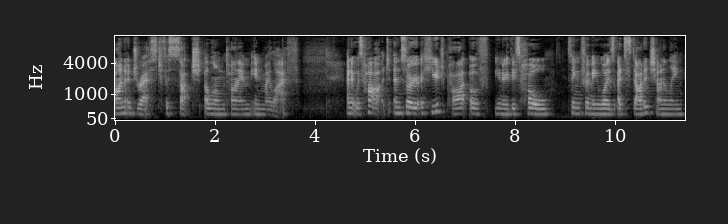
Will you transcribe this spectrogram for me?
unaddressed for such a long time in my life. And it was hard. And so a huge part of, you know, this whole thing for me was I'd started channeling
